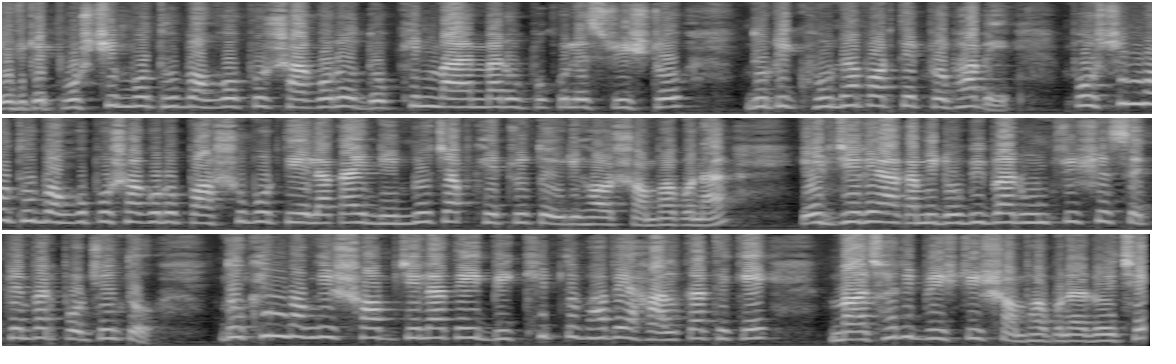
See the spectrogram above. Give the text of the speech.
এদিকে পশ্চিম মধ্য বঙ্গোপসাগর ও দক্ষিণ মায়ানমার উপকূলে সৃষ্ট দুটি ঘূর্ণাবর্তের প্রভাবে পশ্চিম মধ্য বঙ্গোপসাগর ও পার্শ্ববর্তী এলাকায় নিম্নচাপ ক্ষেত্র তৈরি হওয়ার সম্ভাবনা। এর জেরে আগামী রবিবার উনত্রিশে সেপ্টেম্বর পর্যন্ত দক্ষিণবঙ্গের সব জেলাতেই বিক্ষিপ্তভাবে হালকা থেকে মাঝারি বৃষ্টির সম্ভাবনা রয়েছে।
